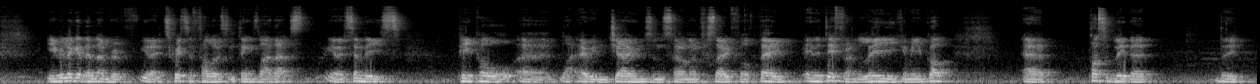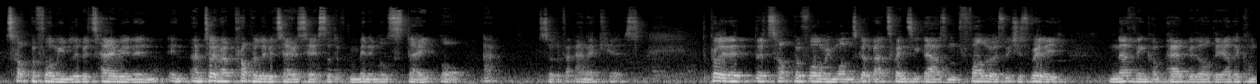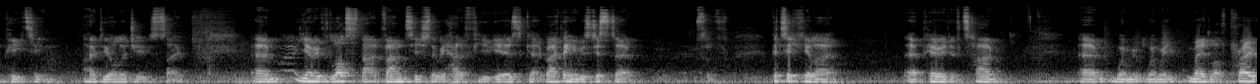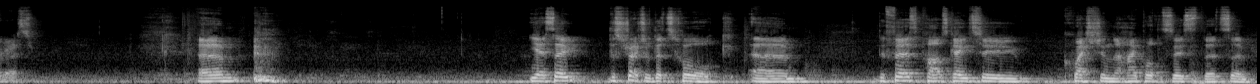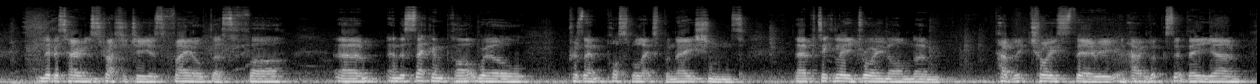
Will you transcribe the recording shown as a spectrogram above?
if you look at the number of you know Twitter followers and things like that, you know some of these people uh, like Owen Jones and so on and so forth, they in a different league. I mean, you've got uh, possibly the the top performing libertarian in, in, I'm talking about proper libertarians here, sort of minimal state or sort of anarchists. probably the, the top performing one's got about 20,000 followers, which is really nothing compared with all the other competing ideologies. So, um, you know, we've lost that advantage that we had a few years ago. But I think it was just a sort of particular uh, period of time um, when, we, when we made a lot of progress. Um, yeah, so the structure of the talk. Um, the first part's going to question the hypothesis that um, libertarian strategy has failed thus far. Um, and the second part will present possible explanations, uh, particularly drawing on um, public choice theory and how it looks at the um,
